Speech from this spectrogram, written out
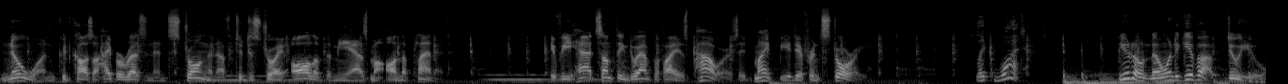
No one could cause a hyperresonance strong enough to destroy all of the miasma on the planet. If he had something to amplify his powers, it might be a different story. Like what? You don't know when to give up, do you?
